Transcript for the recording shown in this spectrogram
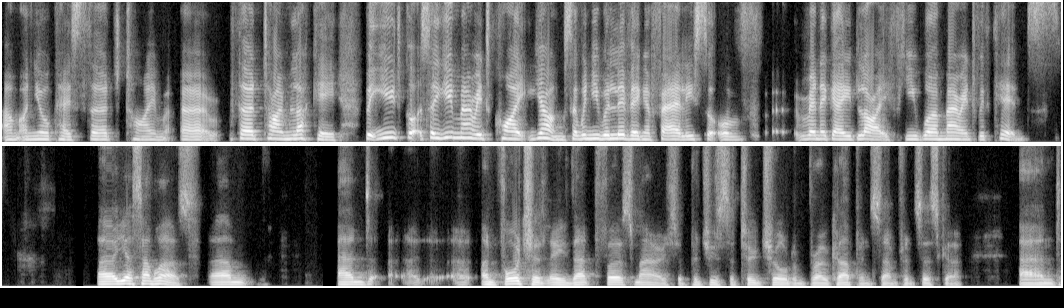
um, on your case third time uh, third time lucky. But you'd got so you married quite young. So when you were living a fairly sort of renegade life you were married with kids? Uh, yes i was. Um, and uh, uh, unfortunately, that first marriage that produced the two children broke up in San Francisco. And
